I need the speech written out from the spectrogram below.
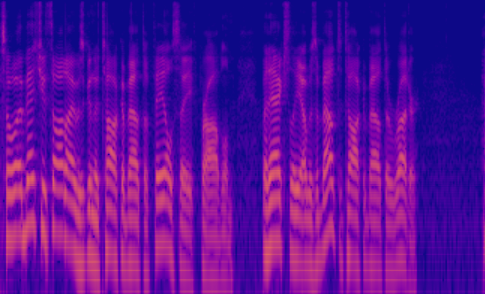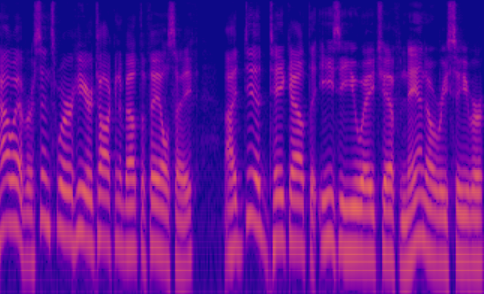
So I bet you thought I was going to talk about the failsafe problem, but actually I was about to talk about the rudder. However, since we're here talking about the failsafe, I did take out the EzUHF Nano receiver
